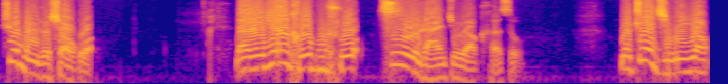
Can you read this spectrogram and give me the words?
这么一个效果。那人咽喉不舒，自然就要咳嗽。那这几味药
